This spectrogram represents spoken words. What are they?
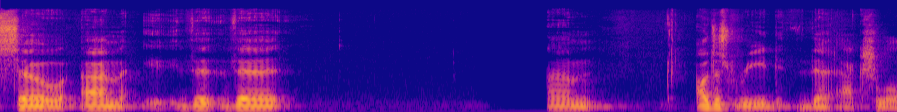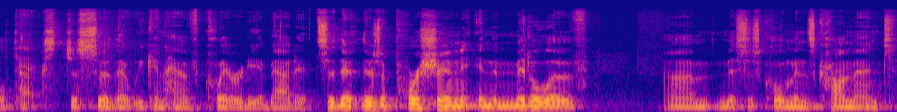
so um, the, the, um, I'll just read the actual text, just so that we can have clarity about it. So there, there's a portion in the middle of um, Mrs. Coleman's comment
